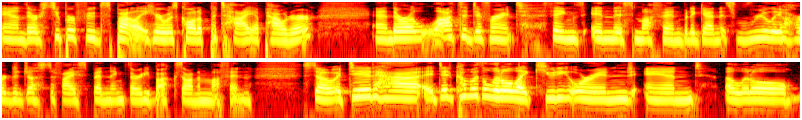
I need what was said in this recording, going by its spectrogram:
and their superfood spotlight here was called a pitaya powder and there are lots of different things in this muffin, but again, it's really hard to justify spending 30 bucks on a muffin. So it did have it did come with a little like cutie orange and a little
